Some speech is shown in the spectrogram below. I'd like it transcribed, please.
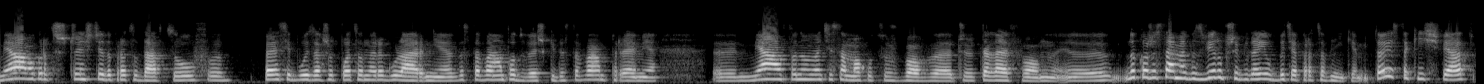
Miałam akurat szczęście do pracodawców, y, pensje były zawsze płacone regularnie, dostawałam podwyżki, dostawałam premie. Y, miałam w pewnym momencie samochód służbowy czy telefon. No, korzystałam jakby z wielu przywilejów bycia pracownikiem. I to jest taki świat,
